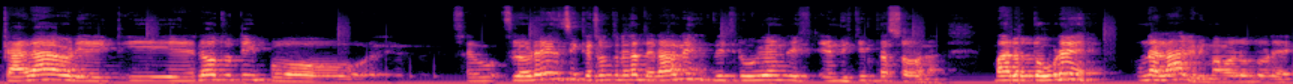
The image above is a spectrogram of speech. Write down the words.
Calabria y el otro tipo, Florenzi, que son tres laterales, distribuidos en, distintas zonas. Balotouré, una lágrima, Balotouré.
